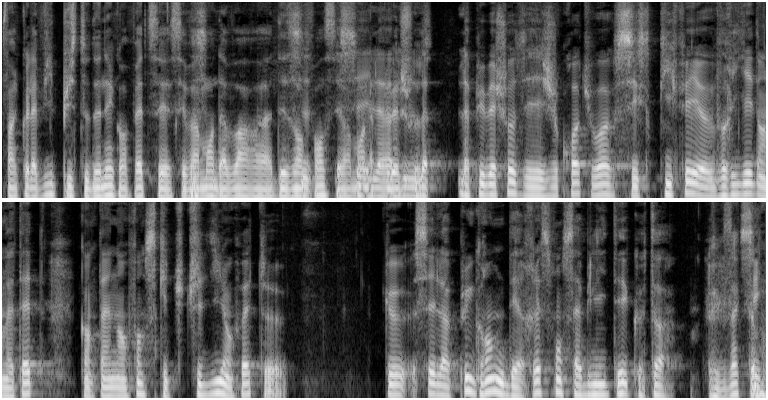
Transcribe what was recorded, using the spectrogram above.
enfin que la vie puisse te donner qu'en fait c'est c'est vraiment d'avoir des enfants c'est vraiment la, la, plus belle chose la, la, plus belle chose et je crois tu vois c'est ce qui fait vriller dans la tête quand t'as un enfant ce que tu te dis en fait que c'est la plus grande des responsabilités que tu as. Exactement.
